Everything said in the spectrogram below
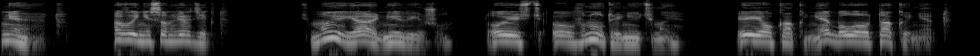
«Нет», — вынес он вердикт, — «тьмы я не вижу, то есть внутренней тьмы. Ее как не было, так и нет».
